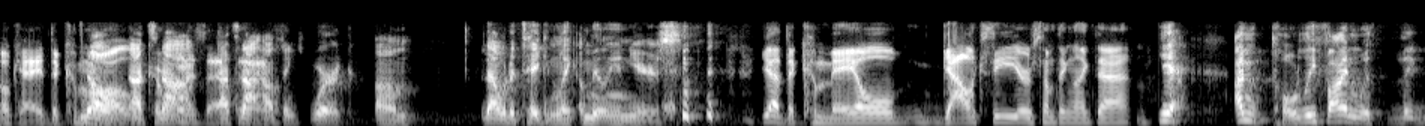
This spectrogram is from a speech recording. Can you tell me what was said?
okay. The Kamal. No, that's Kam- what not. is that? That's not how things work. Um, that would have taken like a million years. Yeah, the Kamal galaxy or something like that. yeah, I'm totally fine with the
